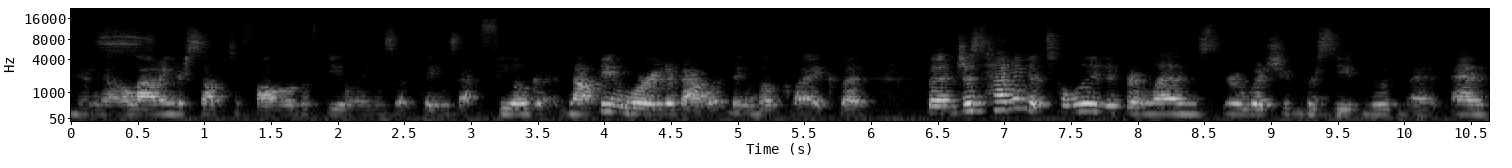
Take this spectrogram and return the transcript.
Yes. you know allowing yourself to follow the feelings of things that feel good not being worried about what they mm-hmm. look like but but just having a totally different lens through which you mm-hmm. perceive movement. And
